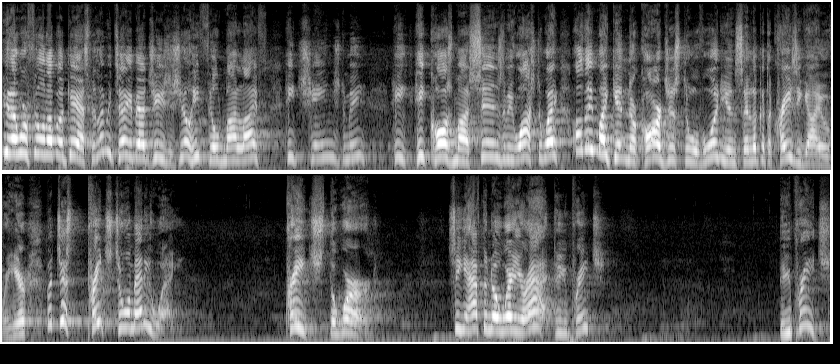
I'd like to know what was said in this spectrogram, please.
You know, we're filling up with gas, but let me tell you about Jesus. You know, He filled my life, He changed me. He, he caused my sins to be washed away. Oh, they might get in their car just to avoid you and say, Look at the crazy guy over here, but just preach to them anyway. Preach the word. See, you have to know where you're at. Do you preach? Do you preach?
